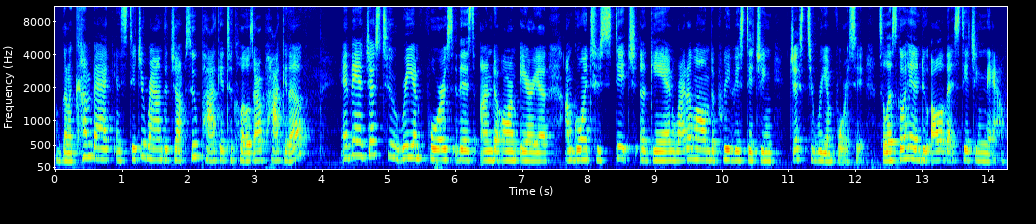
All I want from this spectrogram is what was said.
I'm gonna come back and stitch around the jumpsuit pocket to close our pocket up. And then just to reinforce this underarm area, I'm going to stitch again right along the previous stitching just to reinforce it. So let's go ahead and do all of that stitching now.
